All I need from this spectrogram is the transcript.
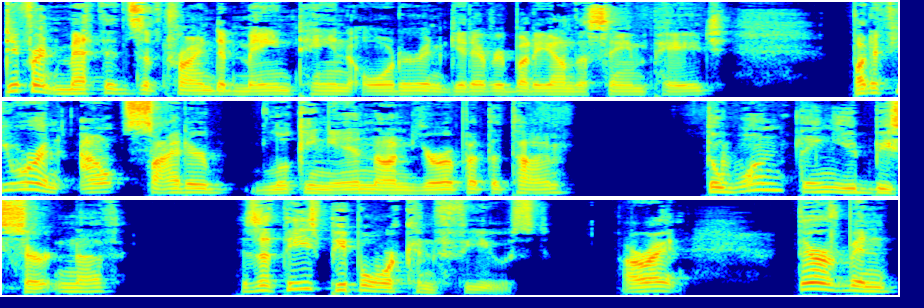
different methods of trying to maintain order and get everybody on the same page. But if you were an outsider looking in on Europe at the time, the one thing you'd be certain of is that these people were confused. All right? There have been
